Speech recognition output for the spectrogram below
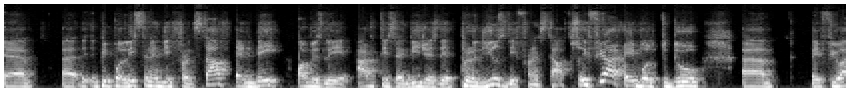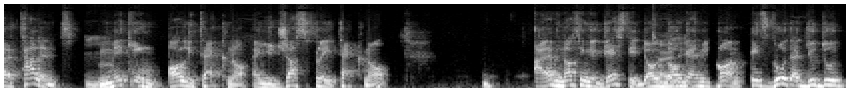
uh, uh, people listening different stuff and they obviously artists and djs they produce different stuff so if you are able to do um, if you are a talent Mm. making only techno and you just play techno i have nothing against it don't, Totally. don't get me wrong it's good that you do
